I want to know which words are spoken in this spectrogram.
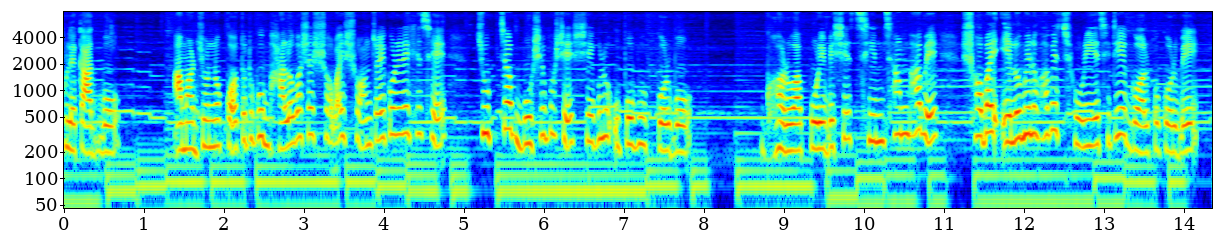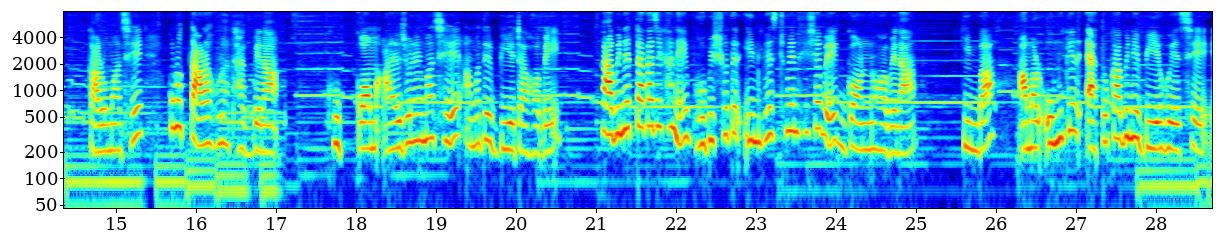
খুলে কাঁদবো। আমার জন্য কতটুকু ভালোবাসার সবাই সঞ্চয় করে রেখেছে চুপচাপ বসে বসে সেগুলো উপভোগ করব। ঘরোয়া পরিবেশে ছিমছামভাবে সবাই এলোমেলোভাবে ছড়িয়ে ছিটিয়ে গল্প করবে। কারও মাঝে কোনো তাড়াহুড়া থাকবে না। খুব কম আয়োজনের মাঝে আমাদের বিয়েটা হবে। কাবিনের টাকা যেখানে ভবিষ্যতের ইনভেস্টমেন্ট হিসেবে গণ্য হবে না। কিংবা আমার অমুকের এত কাবিনে বিয়ে হয়েছে,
